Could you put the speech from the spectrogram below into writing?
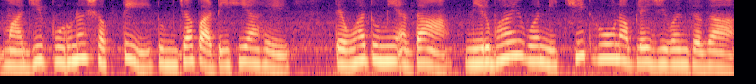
माझी पूर्ण शक्ती तुमच्या पाठीशी आहे. तेव्हा तुम्ही आता निर्भय व निश्चित होऊन आपले जीवन जगा.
